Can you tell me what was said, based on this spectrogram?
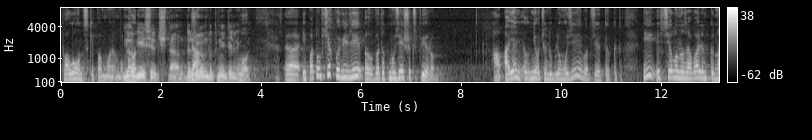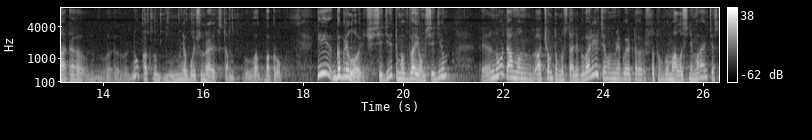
Полонский, по-моему. Георгий Исич, да, доживем да. до понедельника. Вот. Э, и потом всех повели э, в этот музей Шекспира. А, а я не очень люблю музеи вообще. Так это. И села на заваленку, на, ну, как мне больше нравится там вокруг. И Габрилович сидит, и мы вдвоем сидим. Э, ну, там он, о чем-то мы стали говорить, он мне говорит, что-то вы мало снимаетесь.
